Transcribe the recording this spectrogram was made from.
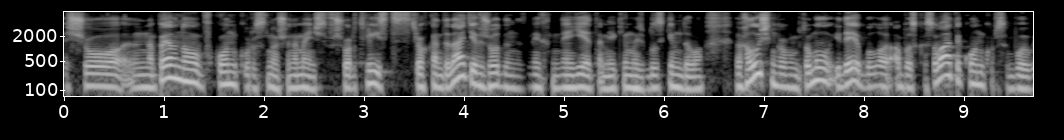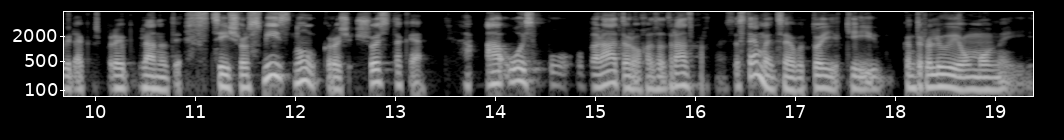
що напевно в конкурс, ну що не менш в шорт-ліст з трьох кандидатів, жоден з них не є там якимось близьким до Галущенка, тому ідея була або скасувати конкурс, або якось переглянути цей шорт-ліст, Ну коротше, щось таке. А ось по оператору газотранспортної системи, це от той, який контролює умовно і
